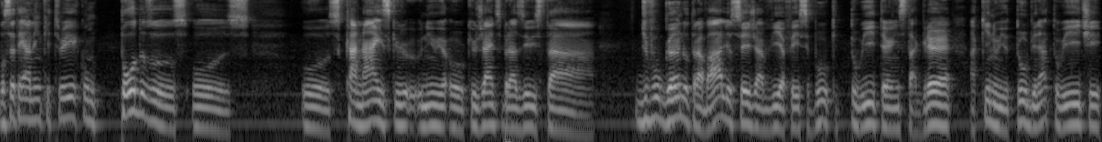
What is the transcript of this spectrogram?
você tem a Linktree com todos os, os, os canais que o, York- que o Giants Brasil está divulgando o trabalho, seja via Facebook, Twitter, Instagram, aqui no YouTube, na Twitch.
